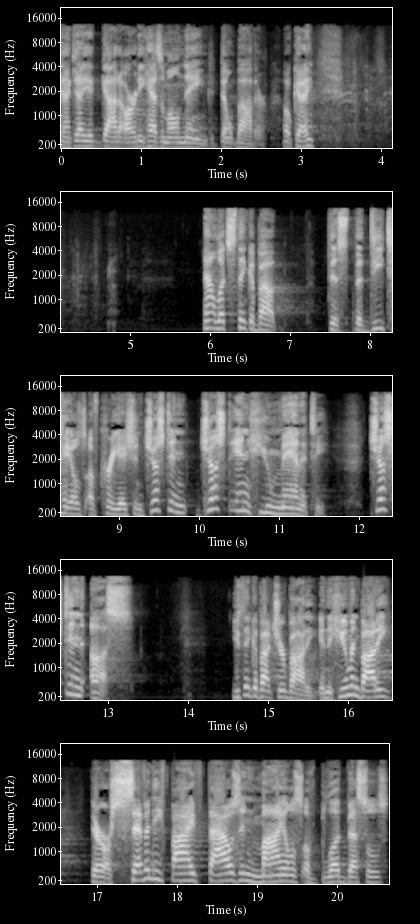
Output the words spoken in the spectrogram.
Can I tell you, God already has them all named. Don't bother, okay? Now let's think about this, the details of creation just in, just in humanity, just in us. You think about your body. In the human body, there are 75,000 miles of blood vessels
